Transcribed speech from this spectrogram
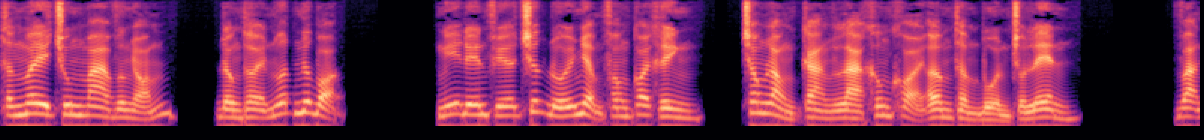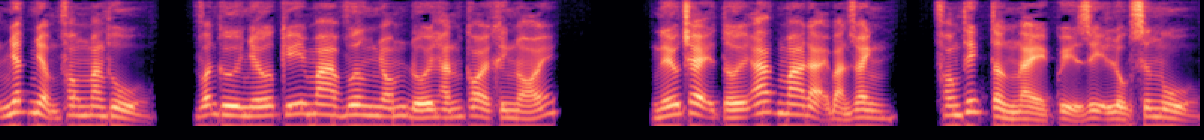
Thần mây trung ma vương nhóm, đồng thời nuốt nước bọn. Nghĩ đến phía trước đối nhậm phong coi khinh, trong lòng càng là không khỏi âm thầm buồn trồn lên. Vạn nhất nhậm phong mang thủ, vẫn cứ nhớ kỹ ma vương nhóm đối hắn coi khinh nói. Nếu chạy tới ác ma đại bản doanh, phong thích tầng này quỷ dị lục sương ngủ.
